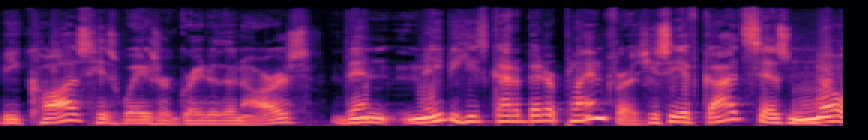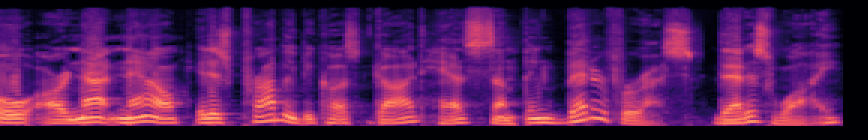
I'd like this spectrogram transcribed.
because His ways are greater than ours, then maybe He's got a better plan for us. You see, if God says no or not now, it is probably because God has something better for us. That is why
